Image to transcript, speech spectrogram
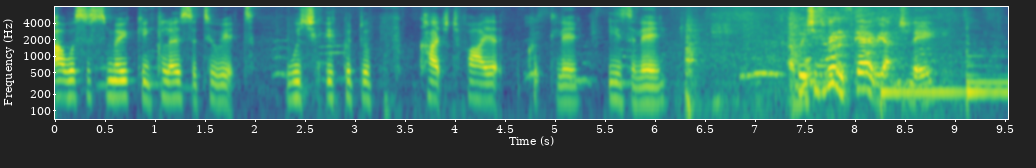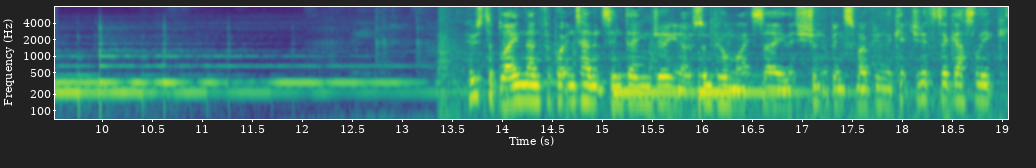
I was smoking closer to it, which it could have catched fire quickly, easily. Which is really scary, actually. Who's to blame then for putting tenants in danger? You know, some people might say that she shouldn't have been smoking in the kitchen if there's a gas leak.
